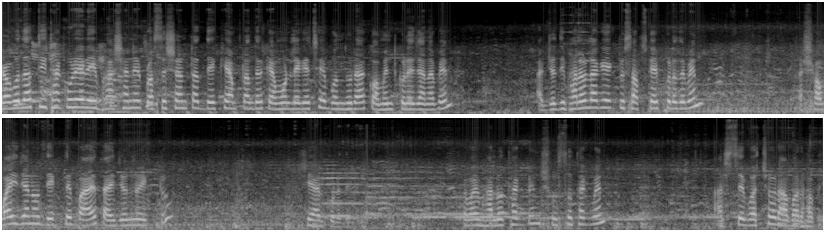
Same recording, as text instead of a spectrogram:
জগদ্ধাত্রী ঠাকুরের এই ভাসানের প্রসেশনটা দেখে আপনাদের কেমন লেগেছে বন্ধুরা কমেন্ট করে জানাবেন। আর যদি ভালো লাগে একটু সাবস্ক্রাইব করে দেবেন। আর সবাই যেন দেখতে পায়, তাই জন্য একটু শেয়ার করে দেবেন। সবাই ভালো থাকবেন, সুস্থ থাকবেন। আসছে বছর আবার হবে।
